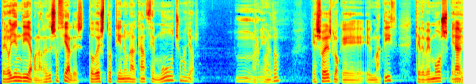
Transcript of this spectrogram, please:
Pero hoy en día, con las redes sociales, todo esto tiene un alcance mucho mayor. Mm, ¿De amigo. acuerdo? Eso es lo que el matiz que debemos. eh, Claro, es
